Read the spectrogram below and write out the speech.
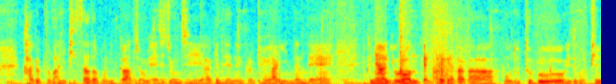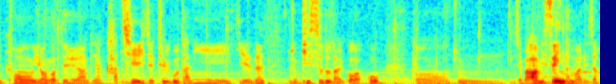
가격도 많이 비싸다 보니까 좀 애지중지하게 되는 그런 경향이 있는데 그냥 이런 백팩에다가 뭐 노트북 이제 뭐 필통 이런 것들이랑 그냥 같이 이제 들고 다니기에는 좀 기스도 날 것 같고 어 좀 이제 마음이 쓰인단 말이죠.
